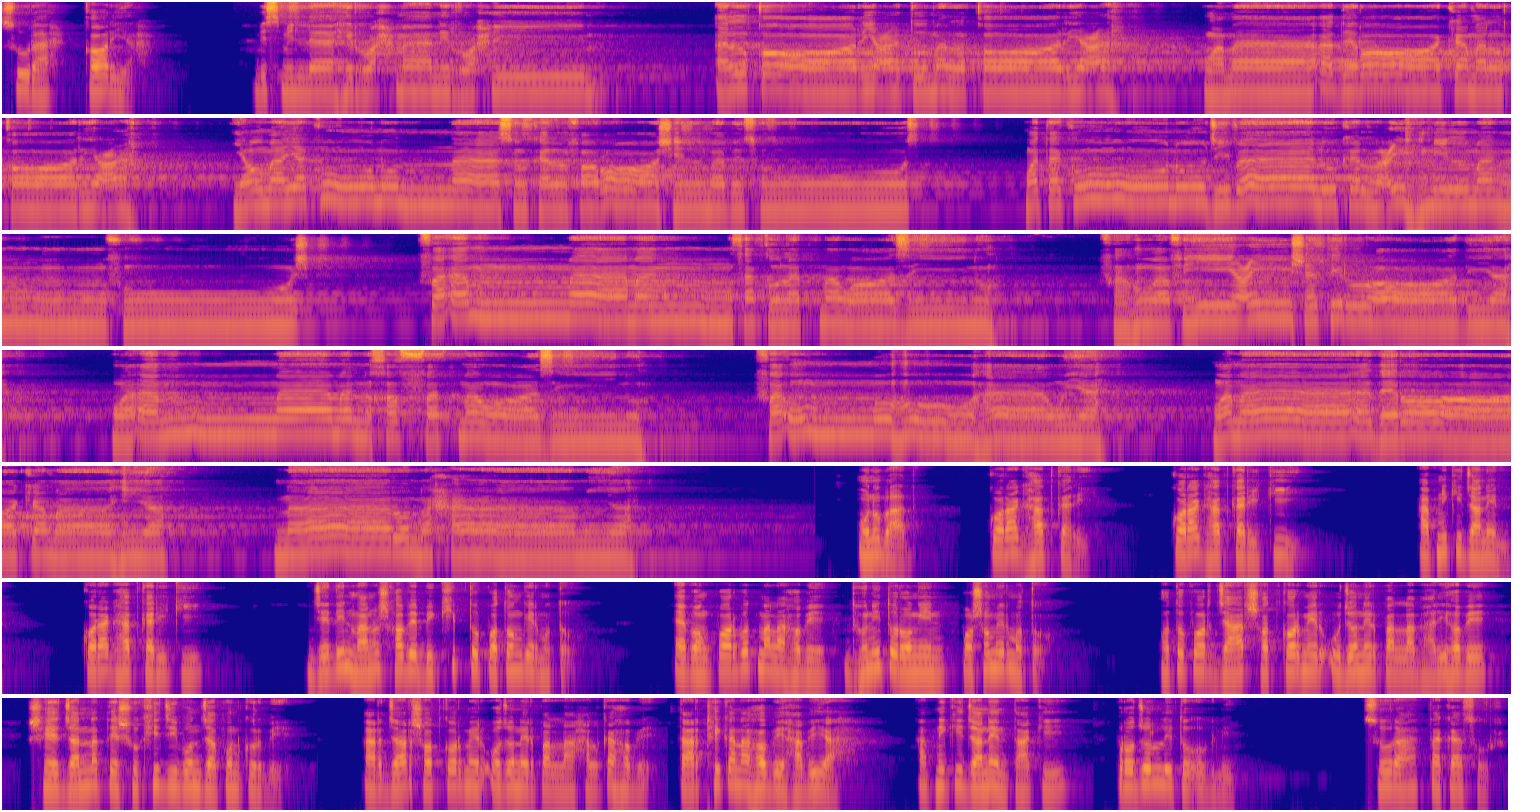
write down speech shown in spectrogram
সুরাহ করিয়া বিসমিল্লাহির রহমানির রহিম القارعة ما القارعة وما أدراك ما القارعة يوم يكون الناس كالفراش المبثوث وتكون الجبال كالعهن المنفوش فأما من ثقلت موازينه فهو في عيشة راضية وأما من خفت موازينه فأمه هاوية وما أدراك ما هي نار حامية অনুবাদ করাঘাতকারী করাঘাতকারী কি আপনি কি জানেন করাঘাতকারী কি? যেদিন মানুষ হবে বিক্ষিপ্ত পতঙ্গের মতো এবং পর্বতমালা হবে ধ্বনিত রঙিন পশমের মতো, অতপর যার সৎকর্মের ওজনের পাল্লা ভারী হবে, সে জান্নাতে সুখী জীবন যাপন করবে। আর যার সৎকর্মের ওজনের পাল্লা হালকা হবে, তার ঠিকানা হবে হাবিয়া। আপনি কি জানেন তা কি? প্রজ্বলিত অগ্নি। সুরা তাকাসুর।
